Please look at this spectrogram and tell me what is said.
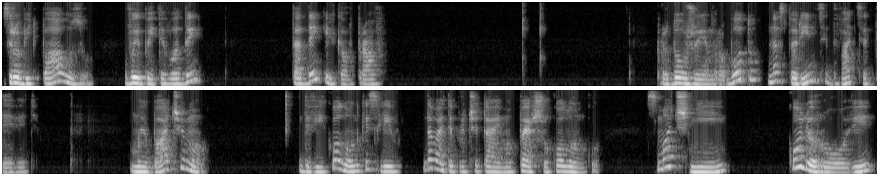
Зробіть паузу, випийте води та декілька вправ. Продовжуємо роботу на сторінці 29. Ми бачимо дві колонки слів. Давайте прочитаємо першу колонку. Смачні, кольорові,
